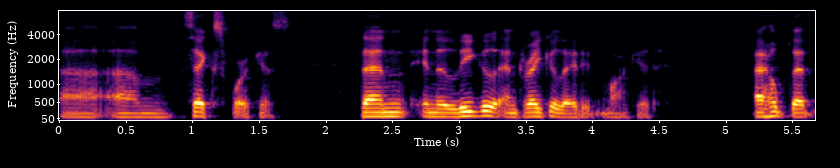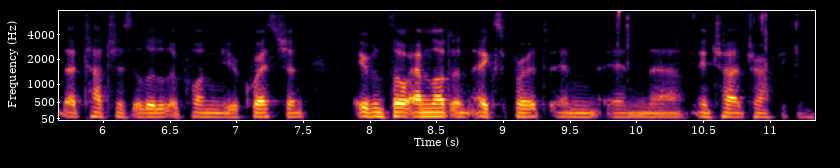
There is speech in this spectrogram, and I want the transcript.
uh, um, sex workers than in a legal and regulated market. I hope that that touches a little upon your question, even though I'm not an expert in in uh, in child trafficking.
